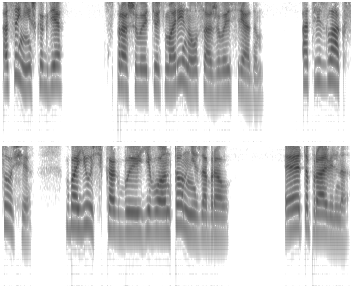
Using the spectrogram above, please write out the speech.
«А сынишка где?» — спрашивает тетя Марина, усаживаясь рядом. «Отвезла к Софье. Боюсь, как бы его Антон не забрал». «Это правильно.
